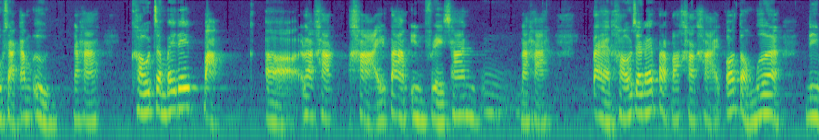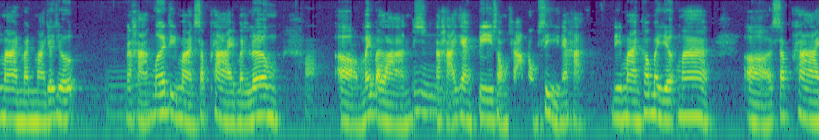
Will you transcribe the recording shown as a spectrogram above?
อุตสาหกรรมอื่นนะคะ เขาจะไม่ได้ปรับเอ่อ ราคาขายตามอินฟลชันอืมนะคะ แต่เขาจะได้ปรับราคาขายก็ต่อเมื่อดีมานมันมาเยอะๆนะคะ เมื่อดีมานซัพพลายมันเริ่มค่ะเอ่อไม่บาลานซ์อืมนะคะ อย่างปี2 3 2 4เนี่ยค่ะดีมานเข้ามาเยอะมากเอ่อซัพพลาย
